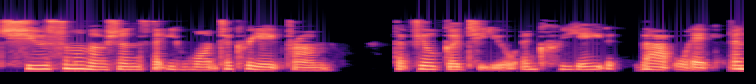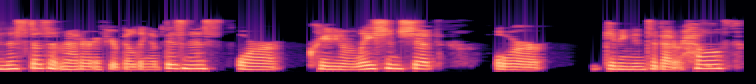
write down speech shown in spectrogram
choose some emotions that you want to create from that feel good to you and create that way. And this doesn't matter if you're building a business or creating a relationship or getting into better health.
